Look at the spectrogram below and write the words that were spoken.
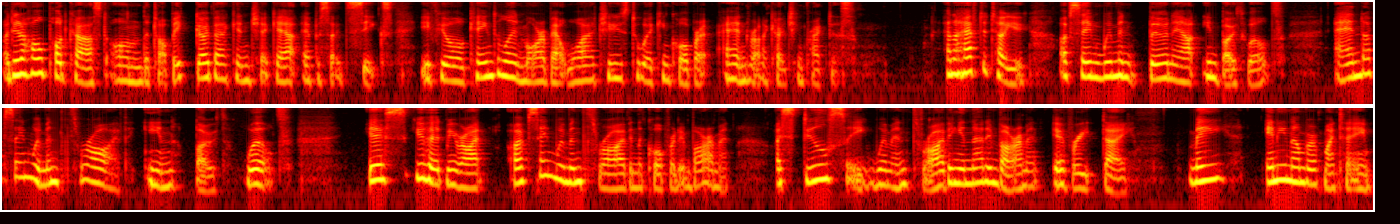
I did a whole podcast on the topic. Go back and check out episode six if you're keen to learn more about why I choose to work in corporate and run a coaching practice. And I have to tell you, I've seen women burn out in both worlds, and I've seen women thrive in both worlds. Yes, you heard me right. I've seen women thrive in the corporate environment. I still see women thriving in that environment every day. Me, any number of my team,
